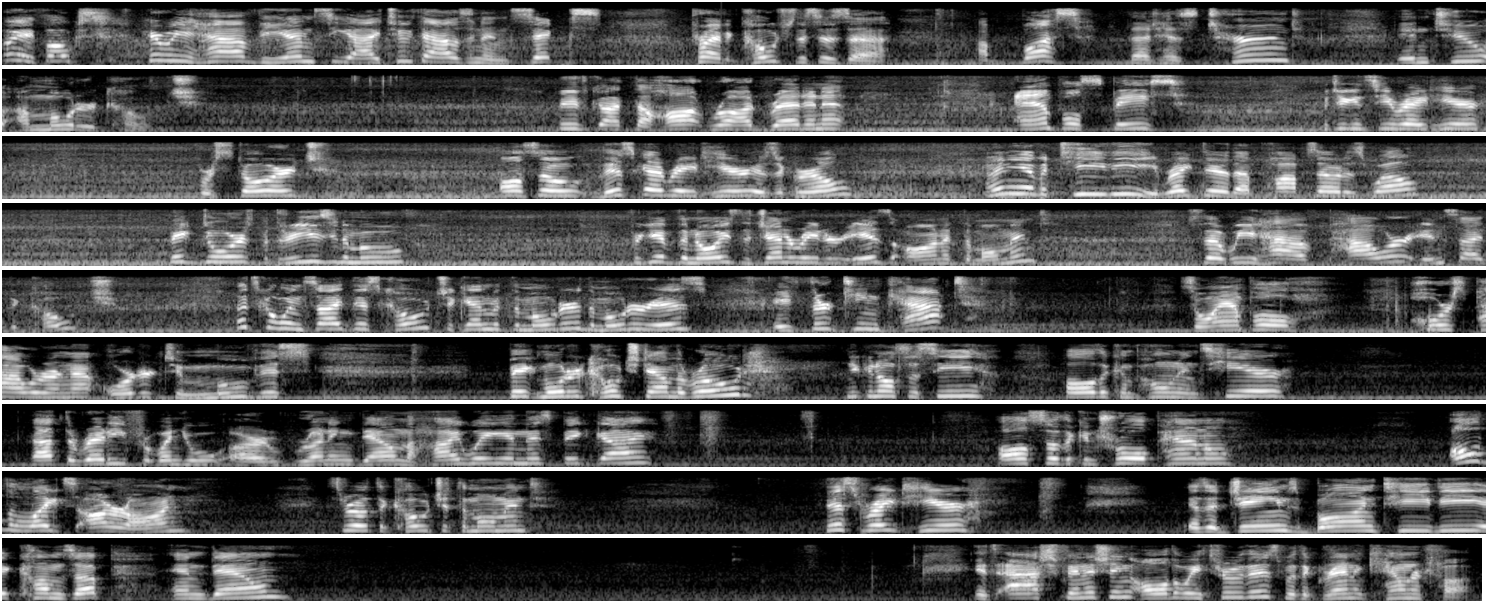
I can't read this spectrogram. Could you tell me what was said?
Okay folks, here we have the MCI 2006 private coach. This is a, a bus that has turned into a motor coach. We've got the hot rod red in it, ample space, which you can see right here for storage. Also, this guy right here is a grill. And then you have a TV right there that pops out as well. Big doors, but they're easy to move. Forgive the noise, the generator is on at the moment. So that we have power inside the coach. Let's go inside this coach again with the motor. The motor is a 13 cat. So ample horsepower in order to move this big motor coach down the road. You can also see all the components here at the ready for when you are running down the highway in this big guy. Also the control panel. All the lights are on throughout the coach at the moment. This right here is a James Bond TV. It comes up and down. It's ash finishing all the way through this with a granite countertop.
